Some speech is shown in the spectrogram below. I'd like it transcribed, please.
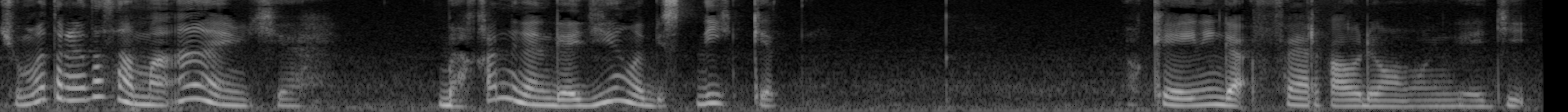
Cuma ternyata sama aja. Bahkan dengan gaji yang lebih sedikit. Oke, ini gak fair kalau udah ngomongin gaji.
